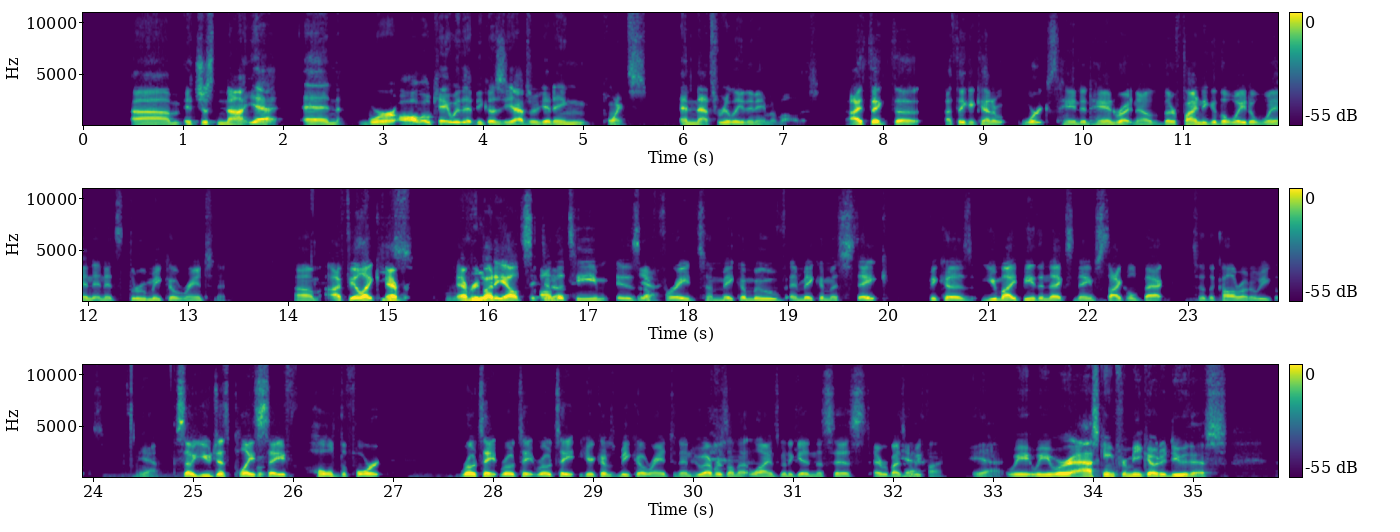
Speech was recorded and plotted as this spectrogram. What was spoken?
Um, it's just not yet. And we're all okay with it because the Avs are getting points. And that's really the name of all this. I think the I think it kind of works hand in hand right now. They're finding the way to win, and it's through Mikko Rantanen. Um, I feel like He's, every Everybody else on the team is yeah. afraid to make a move and make a mistake because you might be the next name cycled back to the Colorado Eagles. Yeah. So you just play safe, hold the fort, rotate, rotate, rotate. Here comes Mikko Rantanen. Whoever's on that line is going to get an assist. Everybody's yeah. going to be fine. Yeah. We we were asking for Mikko to do this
